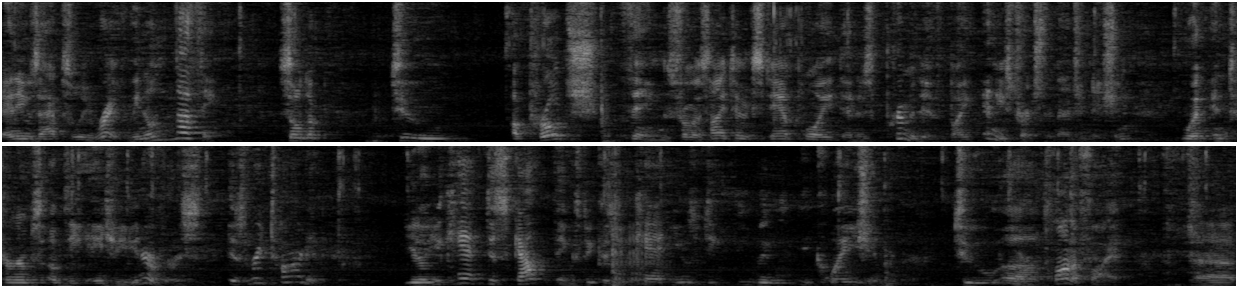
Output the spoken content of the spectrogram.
And he was absolutely right. We know nothing. So the, to approach things from a scientific standpoint that is primitive by any stretch of imagination, when in terms of the age of the universe, is retarded. You know, you can't discount things because you can't use the even equation to uh, quantify it. Uh,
